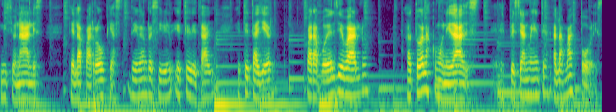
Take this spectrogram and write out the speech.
misionales, de las parroquias, deben recibir este detalle, este taller para poder llevarlo a todas las comunidades, especialmente a las más pobres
